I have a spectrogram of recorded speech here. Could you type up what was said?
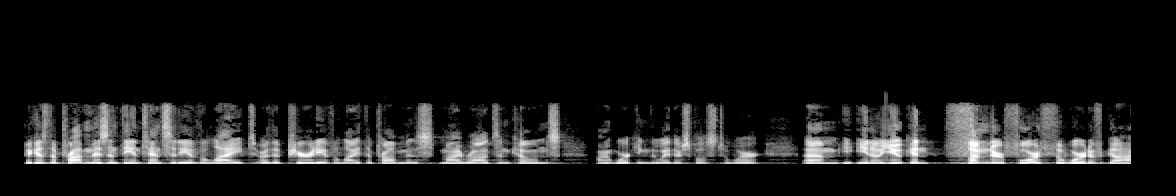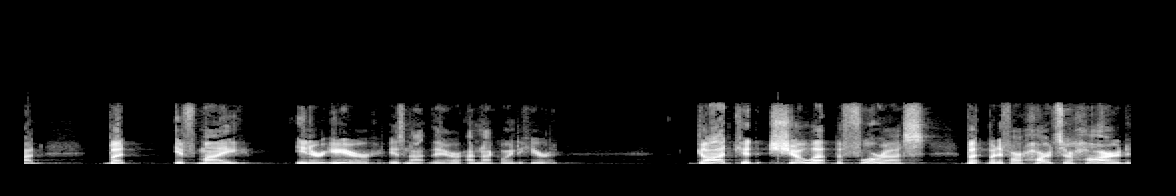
because the problem isn't the intensity of the light or the purity of the light. The problem is my rods and cones aren't working the way they're supposed to work. Um, you, you know, you can thunder forth the word of God, but if my inner ear is not there, I'm not going to hear it. God could show up before us, but, but if our hearts are hard,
